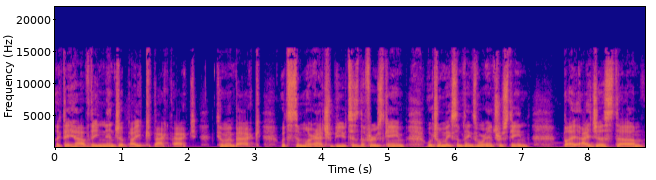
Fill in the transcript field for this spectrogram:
Like they have the Ninja Bike backpack coming back with similar attributes as the first game, which will make some things more interesting. But I just, um,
